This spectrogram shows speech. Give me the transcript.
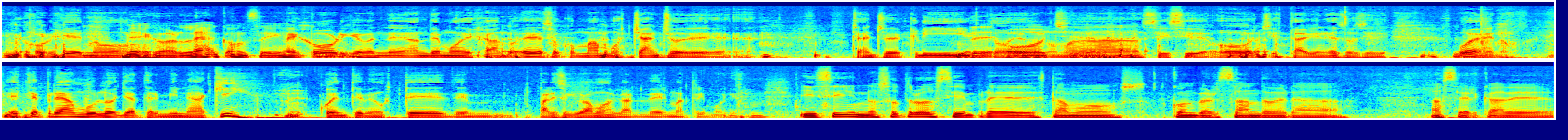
mejor que no... mejor le aconsejo. Mejor que andemos dejando eso, comamos chancho de chancho de cría de todo eso Sí, sí, de ocho, está bien, eso sí. Bueno, este preámbulo ya termina aquí. Cuénteme usted, parece que vamos a hablar del matrimonio. Y sí, nosotros siempre estamos conversando, ¿verdad? acerca de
